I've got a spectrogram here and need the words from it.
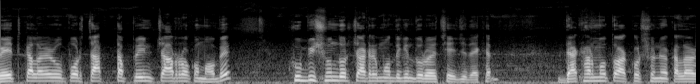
রেড কালারের উপর চারটা প্রিন্ট, চার রকম হবে। খুবই সুন্দর চার্টের মধ্যে কিন্তু রয়েছে এই যে দেখেন। দেখার মতো আকর্ষণীয় কালার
